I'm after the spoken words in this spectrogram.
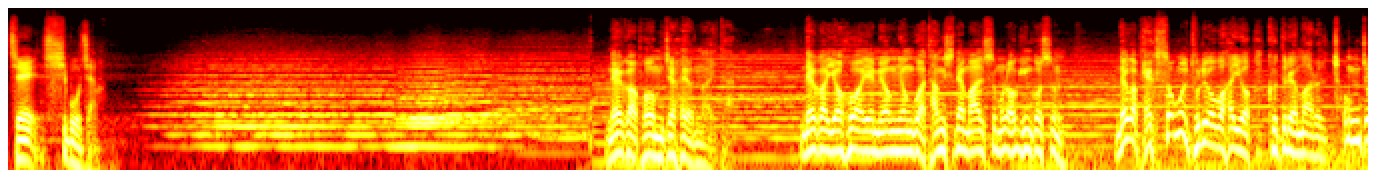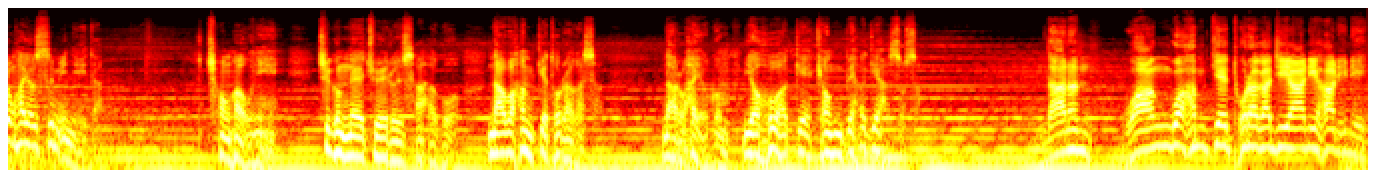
제 15장 내가 범죄하였나이다. 내가 여호와의 명령과 당신의 말씀을 어긴 것은 내가 백성을 두려워하여 그들의 말을 청종하였음이니이다. 청하오니 지금 내 죄를 사하고 나와 함께 돌아가서 나로 하여금 여호와께 경배하게 하소서. 나는 왕과 함께 돌아가지 아니하리니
